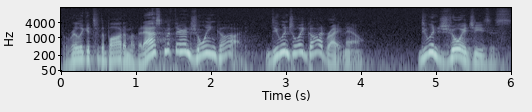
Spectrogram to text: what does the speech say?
But really get to the bottom of it. Ask them if they're enjoying God. Do you enjoy God right now? Do you enjoy Jesus?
